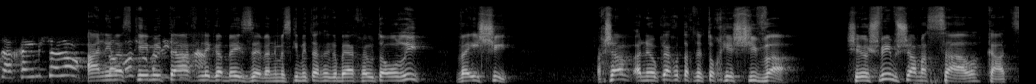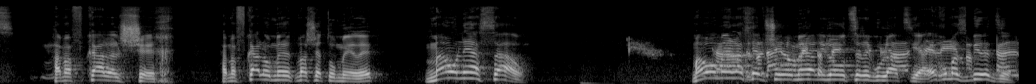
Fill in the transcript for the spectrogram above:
זה החיים שלו. אני מסכים. איתך לגבי זה, ואני מסכים איתך לגבי האחריות ההורית והאישית. עכשיו, אני לוקח אותך לתוך ישיבה, שיושבים שם השר, כץ, המפכ"ל אלשיך, המפכ"ל אומר את מה שאת אומרת, מה עונה השר? מה הוא אומר לכם שהוא אומר, אני לא רוצה רגולציה? שצה"ל, איך הוא מסביר את זה? מפכ"ל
